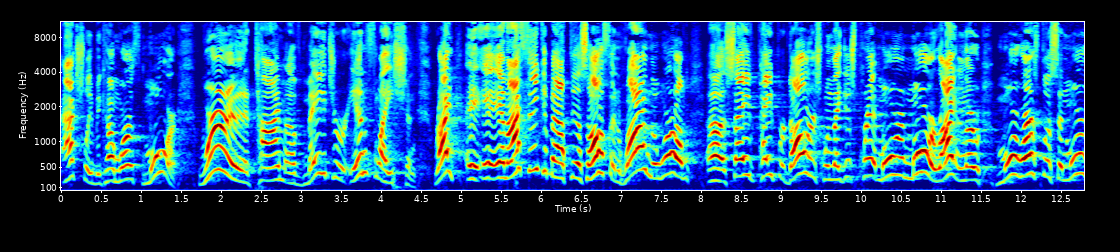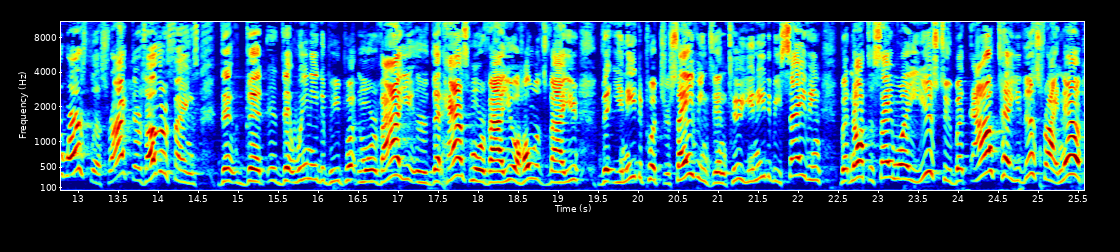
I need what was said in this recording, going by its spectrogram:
actually become worth more. We're in a time of major inflation, right? And I think about this often. Why in the world uh, save paper dollars when they just print more and more, right? And they're more worthless and more worthless, right? There's other things things that, that, that we need to be putting more value, that has more value, a whole its value, that you need to put your savings into. You need to be saving, but not the same way you used to. But I'll tell you this right now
